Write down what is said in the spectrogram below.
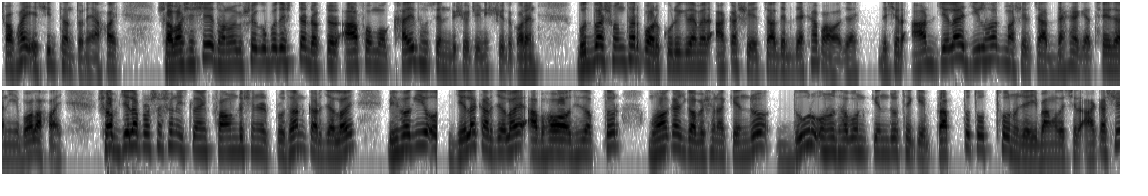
সভায় এ সিদ্ধান্ত নেওয়া হয়। সভা শেষে ধর্ম বিষয়ক উপদেষ্টা ডক্টর আফম খালিদ হোসেন বিষয়টি নিশ্চিত করেন। বুধবার সন্ধ্যার পর কুড়িগ্রামের আকাশে চাঁদের দেখা পাওয়া যায়। দেশের আট জেলায় জিলহজ মাসের চাঁদ দেখা গেছে জানিয়ে বলা হয়। সব জেলা প্রশাসন ইসলামিক ফাউন্ডেশনের প্রধান কার্যালয়, বিভাগীয় জেলা কার্যালয়, আবহাওয়া অধিদপ্তর, মহাকাশ গবেষণা কেন্দ্র, দূর অনুধাবন কেন্দ্র থেকে প্রাপ্ত তথ্য অনুযায়ী বাংলাদেশের আকাশে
